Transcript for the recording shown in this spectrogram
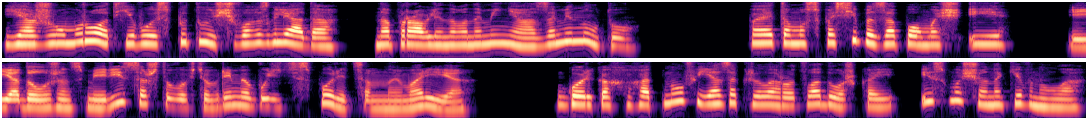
Я же умру от его испытующего взгляда, направленного на меня, за минуту. Поэтому спасибо за помощь и...» «И я должен смириться, что вы все время будете спорить со мной, Мария». Горько хохотнув, я закрыла рот ладошкой и смущенно кивнула.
